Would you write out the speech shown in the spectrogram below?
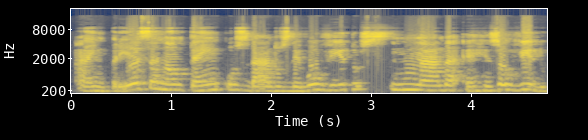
A empresa não tem os dados devolvidos, nada é resolvido.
